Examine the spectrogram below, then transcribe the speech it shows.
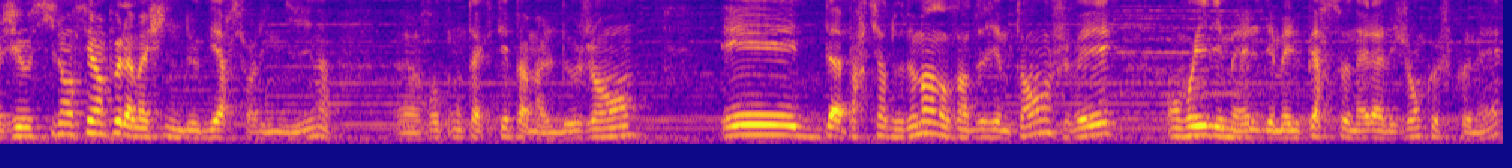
j'ai aussi lancé un peu la machine de guerre sur LinkedIn, recontacté pas mal de gens. Et à partir de demain, dans un deuxième temps, je vais envoyer des mails, des mails personnels à des gens que je connais.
